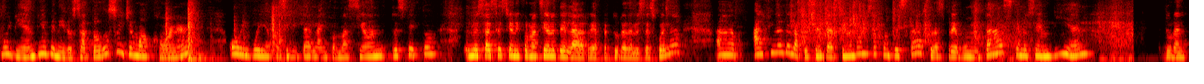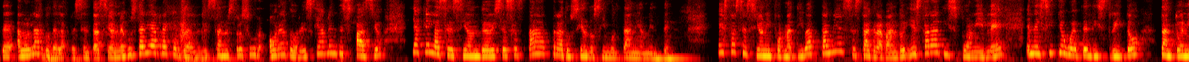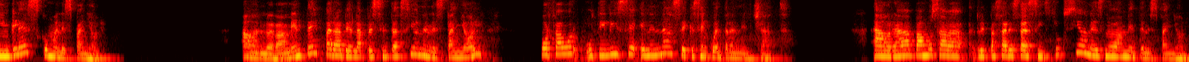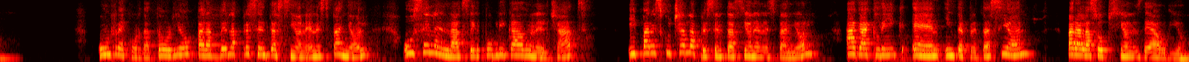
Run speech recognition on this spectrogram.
Muy bien, bienvenidos a todos. Soy Jamal Corner. Hoy voy a facilitar la información respecto a nuestra sesión de informaciones de la reapertura de nuestra escuela. Ah, al final de la presentación vamos a contestar las preguntas que nos envíen durante, a lo largo de la presentación. Me gustaría recordarles a nuestros oradores que hablen despacio, ya que la sesión de hoy se está traduciendo simultáneamente. Esta sesión informativa también se está grabando y estará disponible en el sitio web del distrito, tanto en inglés como en español. Ah, nuevamente, para ver la presentación en español, por favor, utilice el enlace que se encuentra en el chat. Ahora vamos a repasar estas instrucciones nuevamente en español. Un recordatorio para ver la presentación en español use el enlace publicado en el chat y para escuchar la presentación en español, haga clic en interpretación para las opciones de audio.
